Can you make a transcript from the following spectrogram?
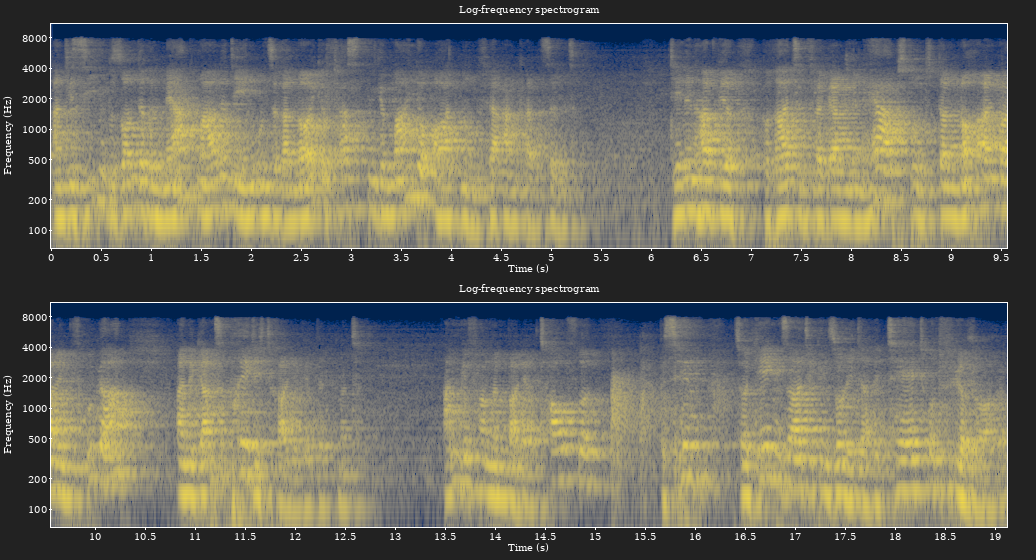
an die sieben besonderen Merkmale, die in unserer neu gefassten Gemeindeordnung verankert sind. Denen haben wir bereits im vergangenen Herbst und dann noch einmal im Frühjahr eine ganze Predigtreihe gewidmet. Angefangen bei der Taufe bis hin zur gegenseitigen Solidarität und Fürsorge.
